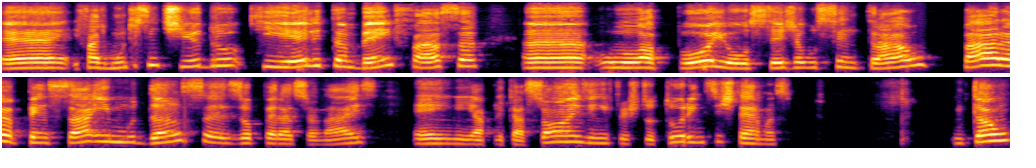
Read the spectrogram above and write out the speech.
é, e faz muito sentido que ele também faça uh, o apoio, ou seja, o central para pensar em mudanças operacionais em aplicações, em infraestrutura, em sistemas. Então,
